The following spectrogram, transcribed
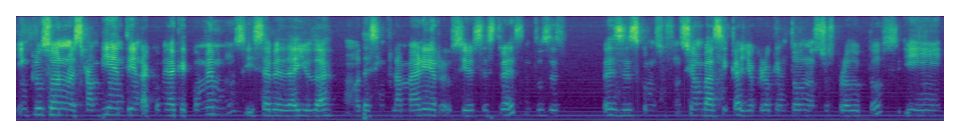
incluso en nuestro ambiente y en la comida que comemos y CBD ayuda a desinflamar y a reducir ese estrés. Entonces, esa es como su función básica, yo creo que en todos nuestros productos. Y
